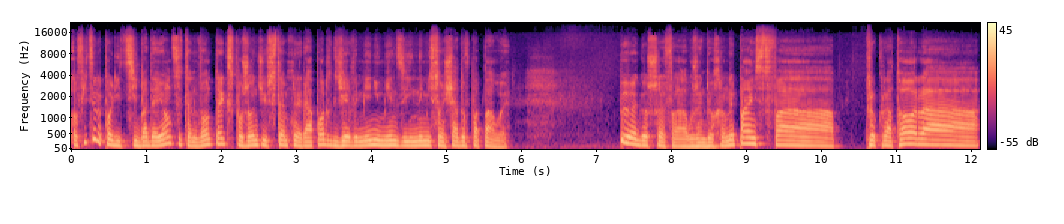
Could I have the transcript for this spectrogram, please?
Oficer policji badający ten wątek sporządził wstępny raport, gdzie wymienił m.in. sąsiadów papały. Byłego szefa Urzędu Ochrony Państwa, prokuratora,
